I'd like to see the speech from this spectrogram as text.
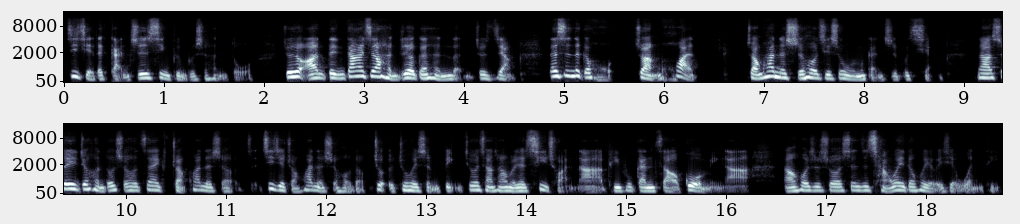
季节的感知性并不是很多。就是说啊，等你大概知道很热跟很冷就是这样，但是那个转换转换的时候，其实我们感知不强。那所以就很多时候在转换的时候，季节转换的时候的就就会生病，就会常常有些气喘啊、皮肤干燥、过敏啊，然后或者说甚至肠胃都会有一些问题。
